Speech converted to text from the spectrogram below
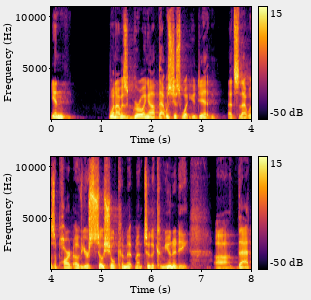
in when I was growing up, that was just what you did. That's that was a part of your social commitment to the community. Uh, that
